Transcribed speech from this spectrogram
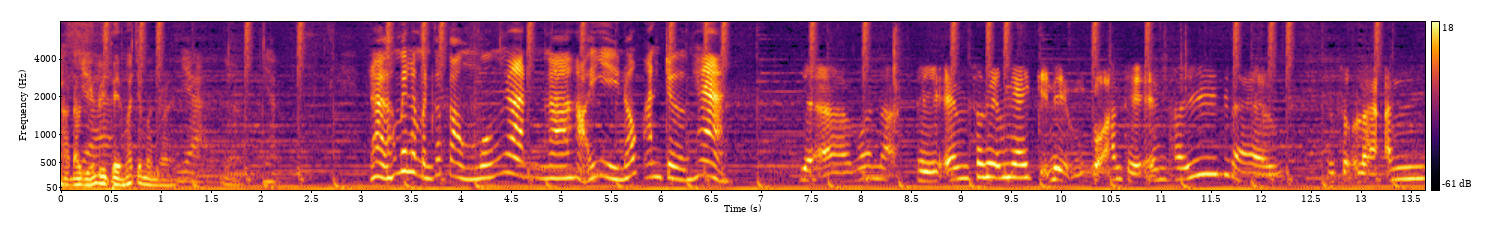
à, đạo diễn Dạ. đi tìm hết cho mình rồi Dạ. Dạ. Dạ. Rồi không biết là mình có còn muốn à, hỏi gì nốt anh Trường ha? Dạ vâng ạ. Thì em sau khi em nghe kỷ niệm của anh thì em thấy là thực sự là anh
